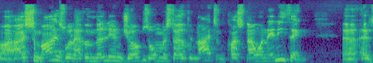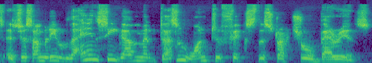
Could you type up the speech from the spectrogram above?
I surmise we'll have a million jobs almost overnight and cost no one anything. Uh, it's, it's just unbelievable. The ANC government doesn't want to fix the structural barriers.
